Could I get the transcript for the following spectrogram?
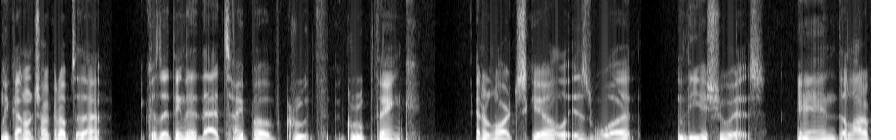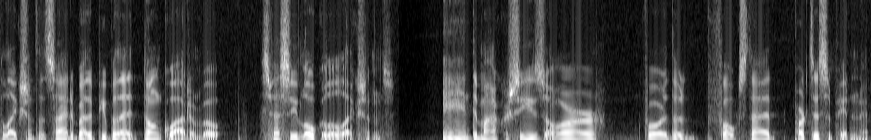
Like I don't chalk it up to that because I think that that type of group group think at a large scale is what the issue is, and a lot of elections are decided by the people that don't go out and vote, especially local elections. And democracies are for the folks that participate in it.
